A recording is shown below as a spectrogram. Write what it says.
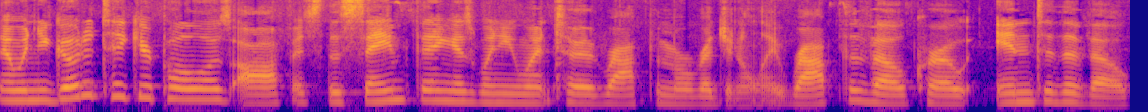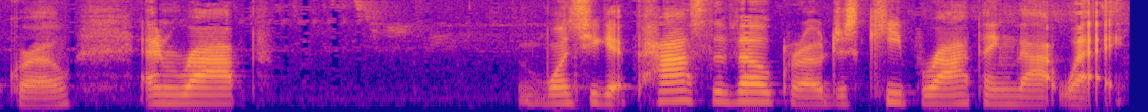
Now when you go to take your polos off, it's the same thing as when you went to wrap them originally. Wrap the Velcro into the Velcro and wrap, once you get past the Velcro, just keep wrapping that way.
